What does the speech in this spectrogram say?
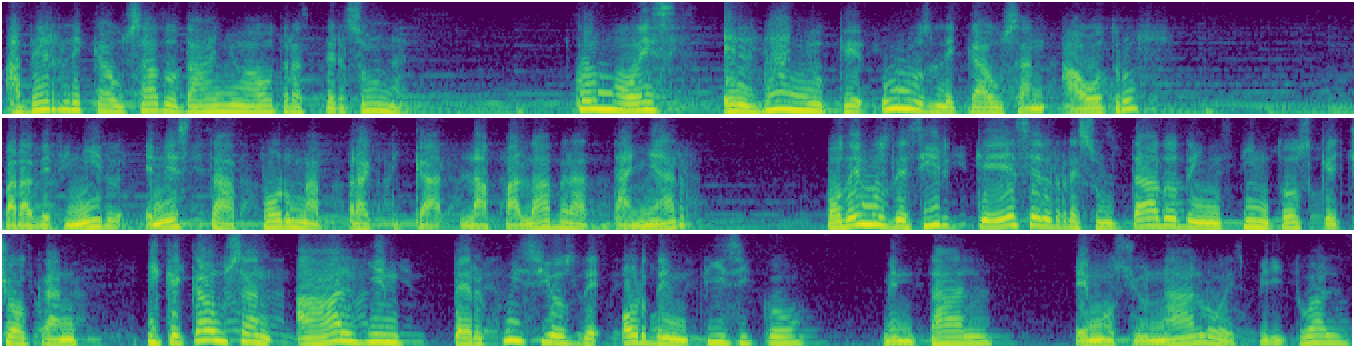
haberle causado daño a otras personas. ¿Cómo es el daño que unos le causan a otros? Para definir en esta forma práctica la palabra dañar, podemos decir que es el resultado de instintos que chocan y que causan a alguien perjuicios de orden físico, mental, emocional o espiritual.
